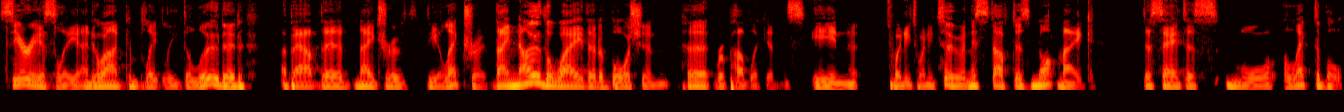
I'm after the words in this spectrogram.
seriously and who aren't completely deluded about the nature of the electorate, they know the way that abortion hurt Republicans in 2022. And this stuff does not make DeSantis more electable.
